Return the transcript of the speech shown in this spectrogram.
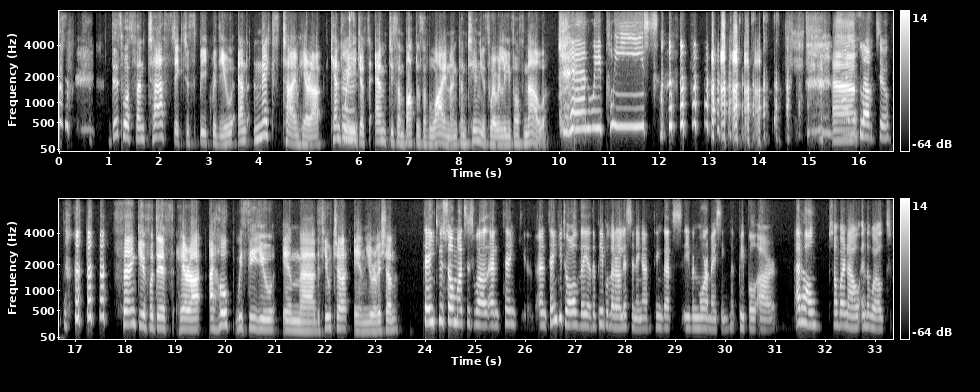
this was fantastic to speak with you. And next time, Hera, can't we Mm. just empty some bottles of wine and continue where we leave off now? Can we please? I Uh, would love to. thank you for this, Hera. I hope we see you in uh, the future in Eurovision. thank you so much as well and thank and thank you to all the the people that are listening. I think that's even more amazing that people are at home somewhere now in the world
